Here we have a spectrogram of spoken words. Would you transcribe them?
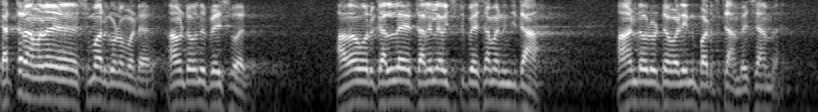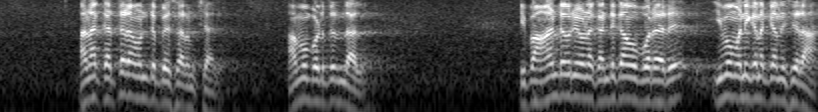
கத்தர் அவனை சும்மா இருக்க விட மாட்டார். அவன்கிட்ட வந்து பேசுவார். அவன் ஒரு கல்லை தலையில வச்சுட்டு பேசாம நெஞ்சிட்டான் ஆண்டவர் விட்ட வழின்னு படுத்துட்டான் பேசாம. ஆனால் கத்தர் அவன்கிட்ட பேச ஆரம்பிச்சாரு. அவன் படுத்திருந்தாள். இப்போ ஆண்டவர் இவனை கண்டுக்காம போறாரு. இவன் மணிக்கணக்கான செய்கிறான்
